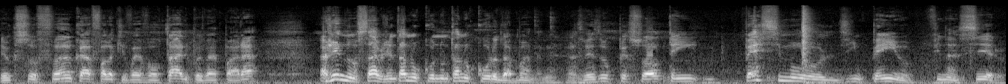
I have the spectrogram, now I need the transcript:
Eu que sou fã, o cara fala que vai voltar, depois vai parar. A gente não sabe, a gente tá no, não tá no couro da banda, né? Às vezes o pessoal tem péssimo desempenho financeiro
